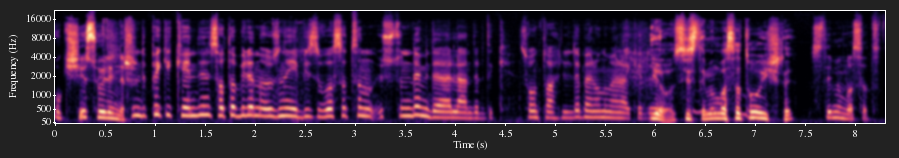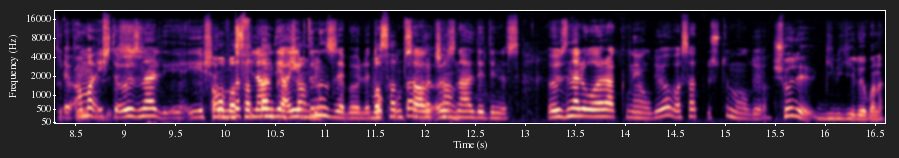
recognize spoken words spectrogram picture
o kişiye söylenir. Şimdi peki kendini satabilen özneyi biz vasatın üstünde mi değerlendirdik son tahlilde? Ben onu merak ediyorum. Yok sistemin vasatı o işte. Sistemin vasatıdır. E, Ama işte öznel yaşamında falan diye ayırdınız ya böyle vasattan toplumsal kaçan- öznel dediniz. Öznel olarak ne oluyor? Vasat üstü mü oluyor? Şöyle gibi geliyor bana.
